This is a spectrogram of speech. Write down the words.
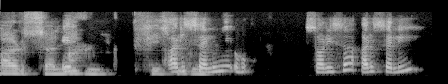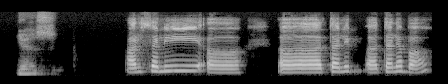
أرسلي She's female. أرسلي sorry sir أرسلي Yes. أرسلي uh, uh, طلب uh, طلبة uh,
